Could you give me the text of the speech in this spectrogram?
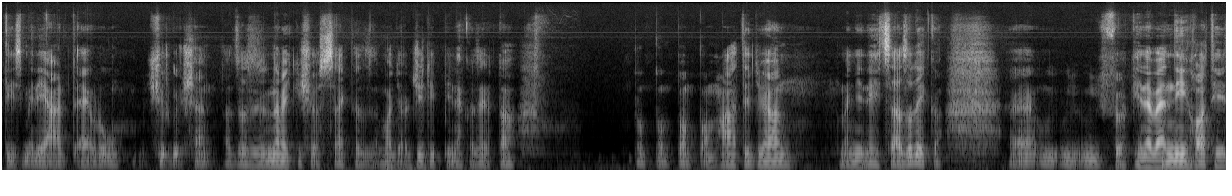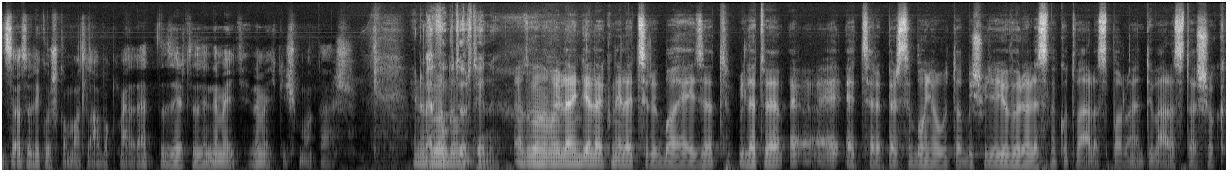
10 milliárd euró sürgősen. Az, az nem egy kis összeg, ez a magyar GDP-nek azért a pom, pom, pom, pom, hát egy olyan mennyi 4 százaléka, úgy, úgy föl kéne venni 6-7 százalékos kamatlábak mellett. Azért ez nem egy, nem egy kis mondás. Én azt Meg gondolom, fog történni. Azt gondolom, hogy lengyeleknél egyszerűbb a helyzet, illetve e, e, egyszerre persze bonyolultabb is, ugye jövőre lesznek ott válasz, parlamenti választások,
